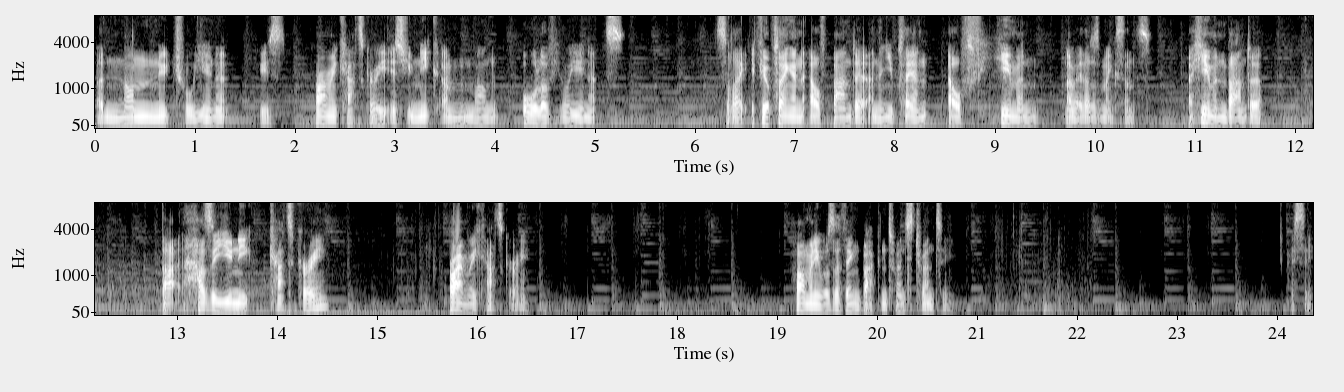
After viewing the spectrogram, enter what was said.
a non neutral unit whose primary category is unique among all of your units. So, like, if you're playing an elf bandit and then you play an elf human, no, wait, that doesn't make sense. A human bandit that has a unique category, primary category. Harmony was a thing back in 2020. I see.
